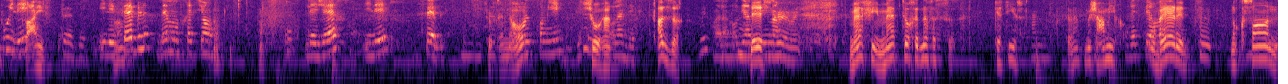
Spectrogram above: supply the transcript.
pouls, il est, ضعيف il est faible, même en pression légère, il est faible. شوف عندنا هون Le premier شو sur ها l'index. ازرق Voilà, ليش؟ ما في ما بتاخذ نفس كثير تمام؟ مش عميق. وبارد. نقصان.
